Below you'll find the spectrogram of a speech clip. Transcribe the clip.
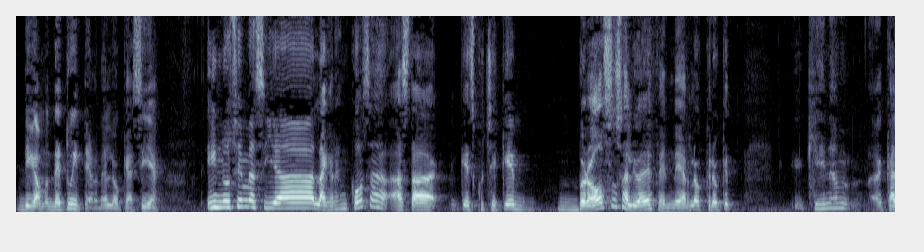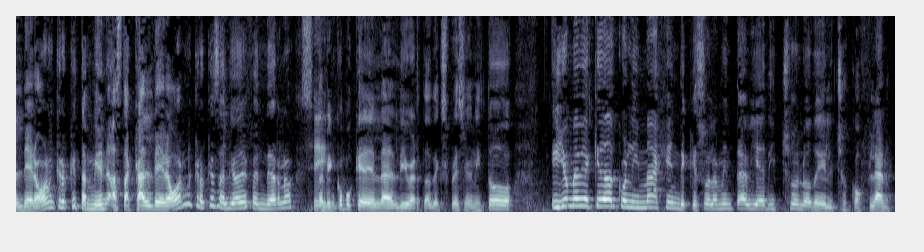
digamos, de Twitter, de lo que hacía. Y no se me hacía la gran cosa hasta que escuché que Broso salió a defenderlo. Creo que. ¿Quién? Calderón, creo que también, hasta Calderón creo que salió a defenderlo. Sí. También como que de la libertad de expresión y todo. Y yo me había quedado con la imagen de que solamente había dicho lo del chocoflán,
